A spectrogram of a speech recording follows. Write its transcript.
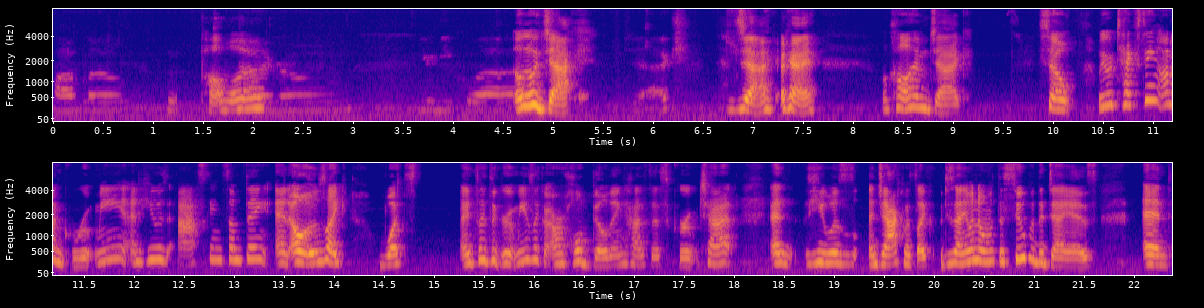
Pablo, Pablo? Tyrone, Uniqua, We'll go Jack. Jack. Jack. Okay. We'll call him Jack. So we were texting on a GroupMe and he was asking something and oh it was like what's it's like the GroupMe is like our whole building has this group chat and he was and Jack was like, Does anyone know what the soup of the day is? And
